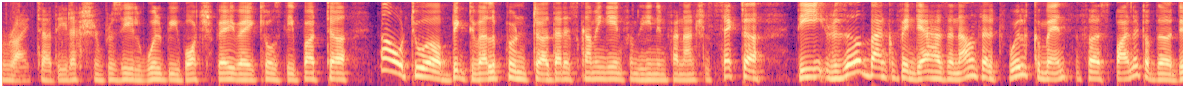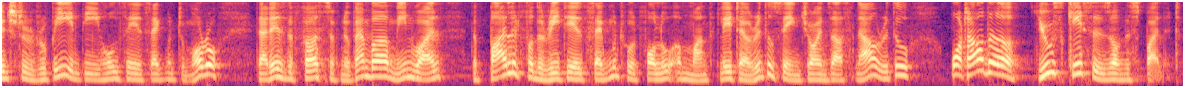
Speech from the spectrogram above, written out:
All right, uh, the election in Brazil will be watched very, very closely. But uh, now to a big development uh, that is coming in from the Indian financial sector. The Reserve Bank of India has announced that it will commence the first pilot of the digital rupee in the wholesale segment tomorrow. That is the 1st of November. Meanwhile, the pilot for the retail segment will follow a month later. Ritu Singh joins us now. Ritu, what are the use cases of this pilot?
